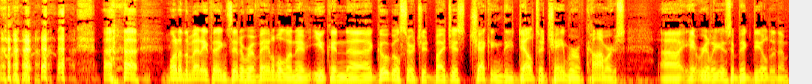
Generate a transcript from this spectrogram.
Uh, one of the many things that are available, and if you can uh, Google search it by just checking the Delta Chamber of Commerce. Uh, it really is a big deal to them.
